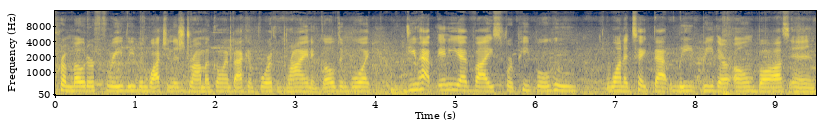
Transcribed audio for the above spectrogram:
promoter free. We've been watching this drama going back and forth with Ryan and Golden Boy. Do you have any advice for people who want to take that leap, be their own boss, and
